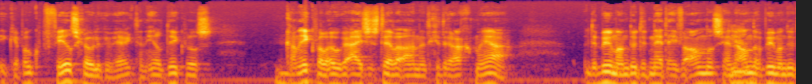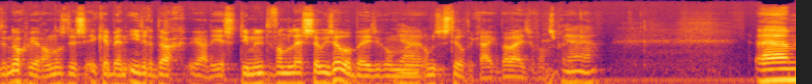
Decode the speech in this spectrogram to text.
ik heb ook op veel scholen gewerkt en heel dikwijls Mhm. kan ik wel hoge eisen stellen aan het gedrag. Maar ja, de buurman doet het net even anders en de andere buurman doet het nog weer anders. Dus ik ben iedere dag, ja, de eerste tien minuten van de les sowieso wel bezig om, Ja. eh, om ze stil te krijgen, bij wijze van spreken. Ja, ja. Ehm,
